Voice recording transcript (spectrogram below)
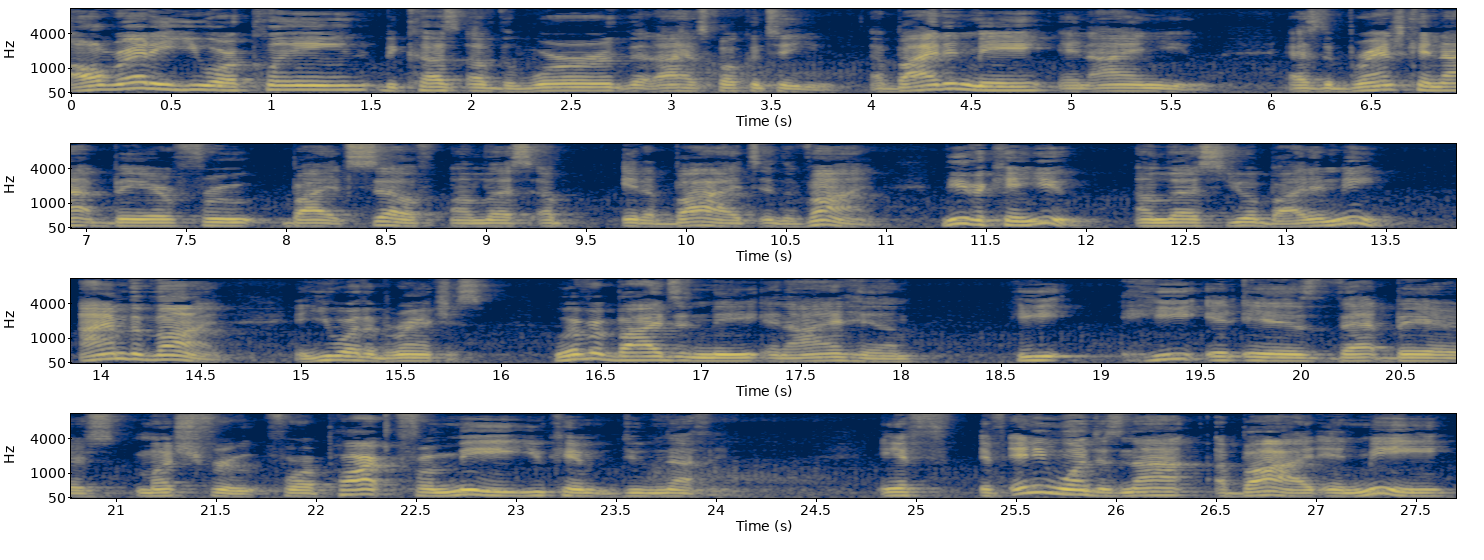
Already you are clean because of the word that I have spoken to you. Abide in me, and I in you. As the branch cannot bear fruit by itself unless it abides in the vine, neither can you unless you abide in me. I am the vine, and you are the branches. Whoever abides in me, and I in him, he he it is that bears much fruit. For apart from me, you can do nothing. If if anyone does not abide in me,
